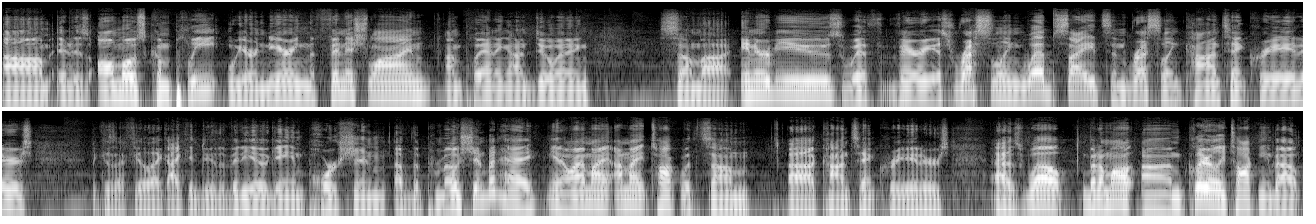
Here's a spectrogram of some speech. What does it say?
Um, it is almost complete. We are nearing the finish line. I'm planning on doing some uh, interviews with various wrestling websites and wrestling content creators because I feel like I can do the video game portion of the promotion. But hey, you know, I might I might talk with some uh, content creators as well. But I'm all, I'm clearly talking about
